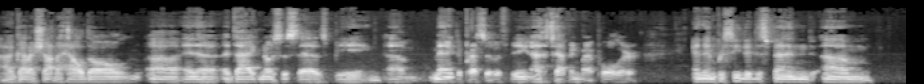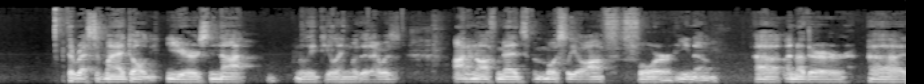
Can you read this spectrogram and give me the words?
uh, got a shot of Haldol uh, and a, a, diagnosis as being um, manic depressive, as being as having bipolar, and then proceeded to spend um, the rest of my adult years not really dealing with it. I was on and off meds, but mostly off for you know uh, another uh,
